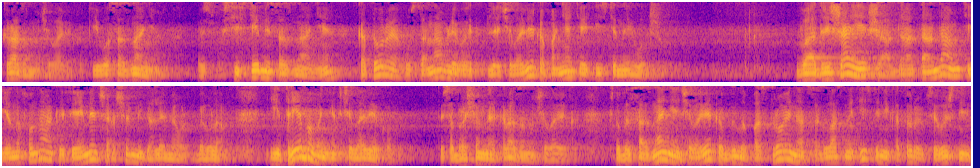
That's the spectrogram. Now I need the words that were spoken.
к разуму человека, к его сознанию, то есть в системе сознания, которая устанавливает для человека понятие истины и ложь. והדרישה שהדעת האדם תהיה נכונה כפי האמת שהשם מגלה בעולם. И требование к человеку, то есть обращенное к разуму человека, чтобы сознание человека было построено согласно истине, которую Всевышний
